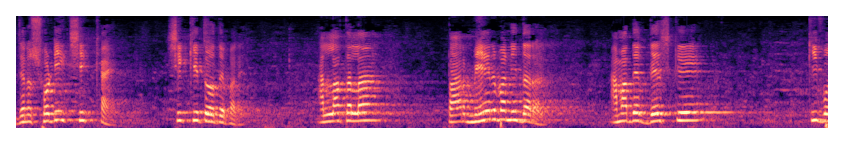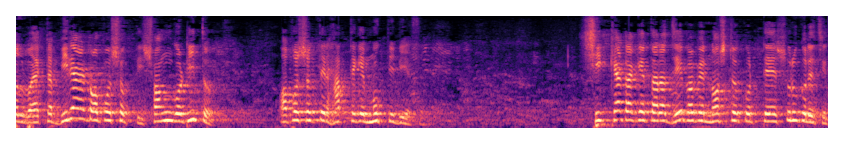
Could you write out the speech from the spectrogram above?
যেন সঠিক শিক্ষায় শিক্ষিত হতে পারে। আল্লাহ তালা তার মেহরবানি দ্বারা আমাদের দেশকে কি বলব, একটা বিরাট অপশক্তি, সংগঠিত অপশক্তির হাত থেকে মুক্তি দিয়েছে। শিক্ষাটাকে তারা যেভাবে নষ্ট করতে শুরু করেছিল।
